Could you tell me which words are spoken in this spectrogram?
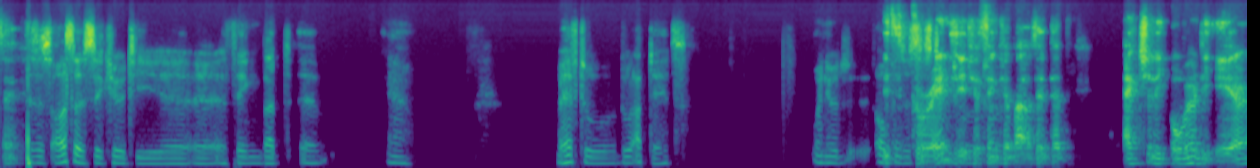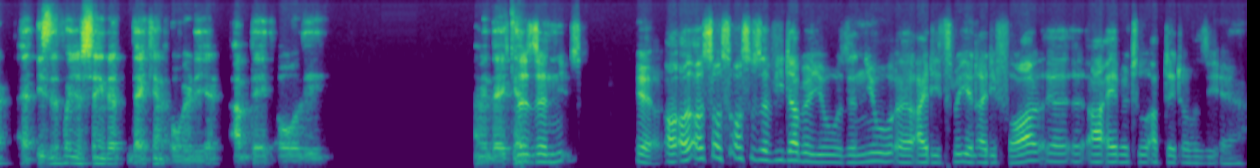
safe. this is also a security uh, uh, thing, but uh, yeah, we have to do updates. When you open the It's crazy if you think about it that actually over the air, uh, is that what you're saying that they can over the air update all the? I mean, they can. the, the new- yeah al- al- also also the vw the new uh, id3 and id4 uh, uh, are able to update over the air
